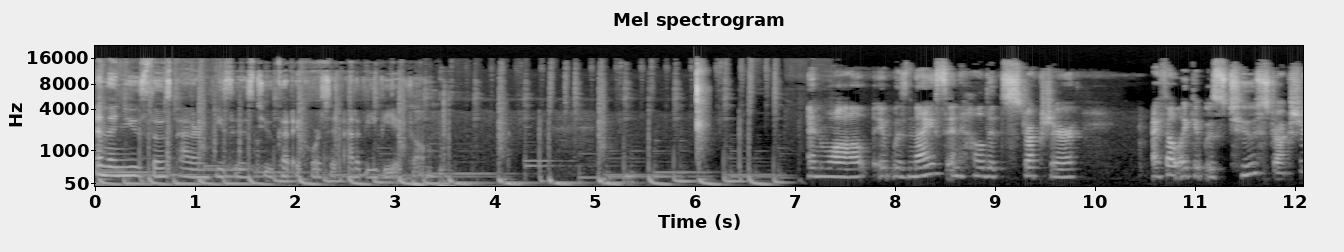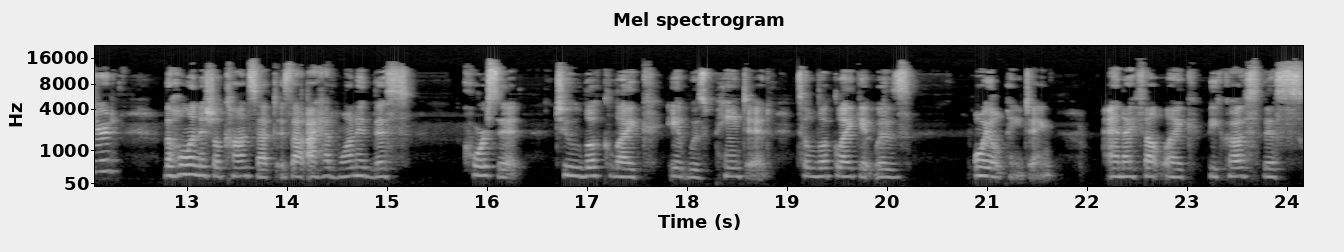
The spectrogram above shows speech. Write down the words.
and then used those pattern pieces to cut a corset out of EVA foam. And while it was nice and held its structure, I felt like it was too structured. The whole initial concept is that I had wanted this corset to look like it was painted, to look like it was oil painting. And I felt like because this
